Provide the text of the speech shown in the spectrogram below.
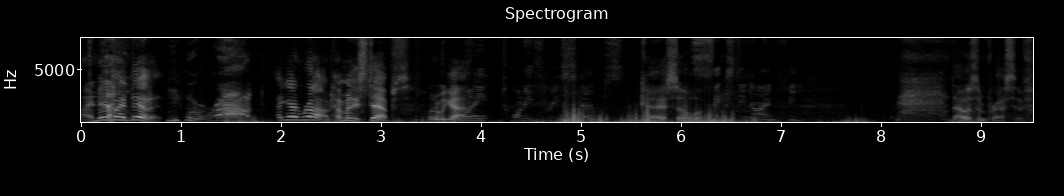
I Look at my divot. You were robbed. I got robbed. How many steps? What do we got? 20, 23 steps. Okay, so 69 feet. that was impressive.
